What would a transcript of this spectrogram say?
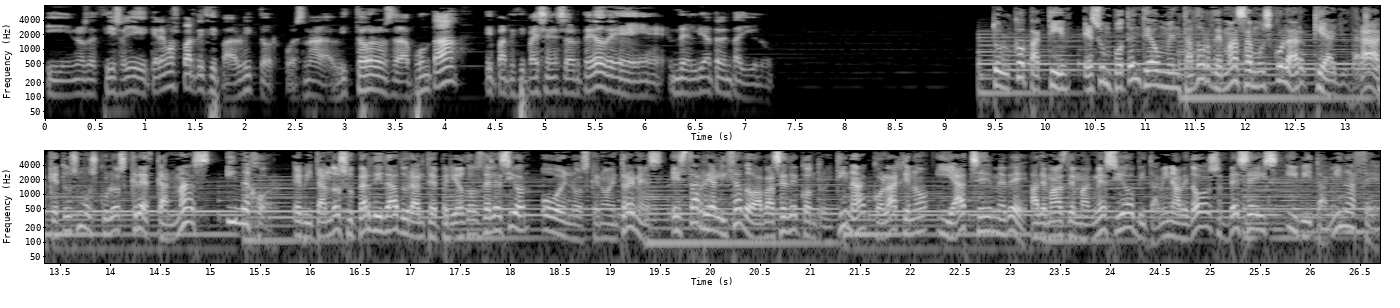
y nos decís, oye, queremos participar, Víctor. Pues nada, Víctor os apunta y participáis en el sorteo de, del día 31. Tulcop Active es un potente aumentador de masa muscular que ayudará a que tus músculos crezcan más y mejor, evitando su pérdida durante periodos de lesión o en los que no entrenes. Está realizado a base de condroitina, colágeno y HMB, además de magnesio, vitamina B2, B6 y vitamina C.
